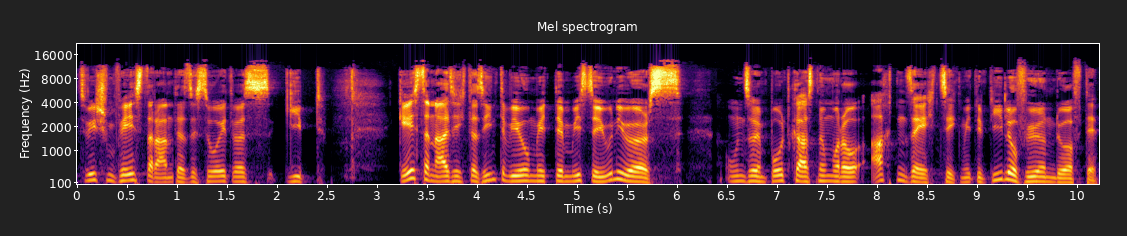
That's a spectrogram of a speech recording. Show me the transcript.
zwischen fest daran, dass es so etwas gibt. Gestern, als ich das Interview mit dem Mr. Universe, unserem Podcast Nummer 68 mit dem Tilo führen durfte,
